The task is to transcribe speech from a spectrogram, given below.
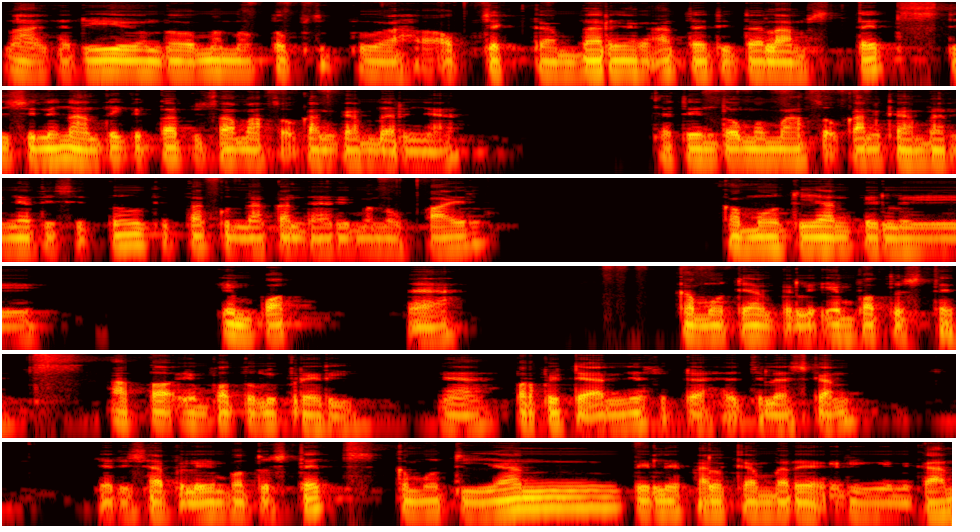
Nah, jadi untuk menutup sebuah objek gambar yang ada di dalam stage, di sini nanti kita bisa masukkan gambarnya. Jadi untuk memasukkan gambarnya di situ, kita gunakan dari menu file, kemudian pilih import, ya, kemudian pilih import to stage atau import to library. Ya, perbedaannya sudah saya jelaskan. Jadi saya pilih import to stage, kemudian pilih file gambar yang diinginkan.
